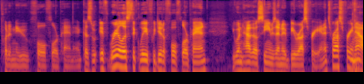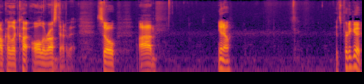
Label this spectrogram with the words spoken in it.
put a new full floor pan in. Because if realistically, if we did a full floor pan, you wouldn't have those seams and it'd be rust free. And it's rust free now because I cut all the rust out of it. So, um, you know, it's pretty good.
